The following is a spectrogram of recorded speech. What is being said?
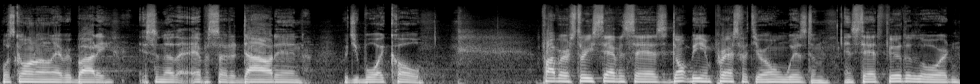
What's going on, everybody? It's another episode of Dialed In with your boy Cole. Proverbs 3 7 says, Don't be impressed with your own wisdom. Instead, fear the Lord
